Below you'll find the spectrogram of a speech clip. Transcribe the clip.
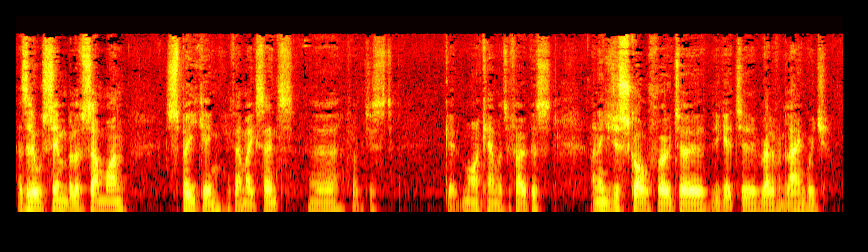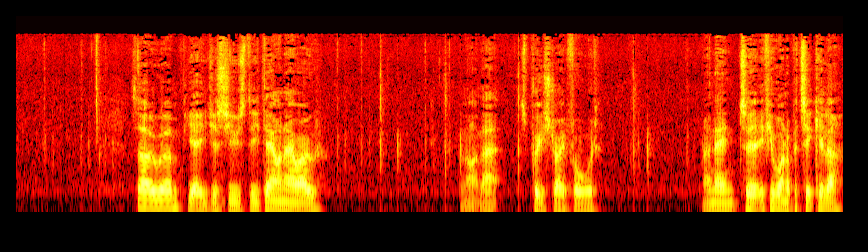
there's a little symbol of someone speaking, if that makes sense. Uh, if I could just get my camera to focus, and then you just scroll through to you get to relevant language. So um, yeah, you just use the down arrow like that. It's pretty straightforward. And then to, if you want a particular,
